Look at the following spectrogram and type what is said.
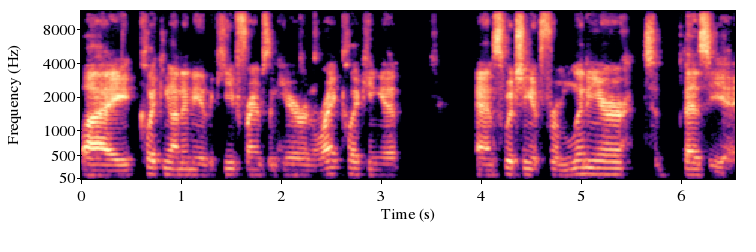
by clicking on any of the keyframes in here and right clicking it and switching it from linear to Bezier.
